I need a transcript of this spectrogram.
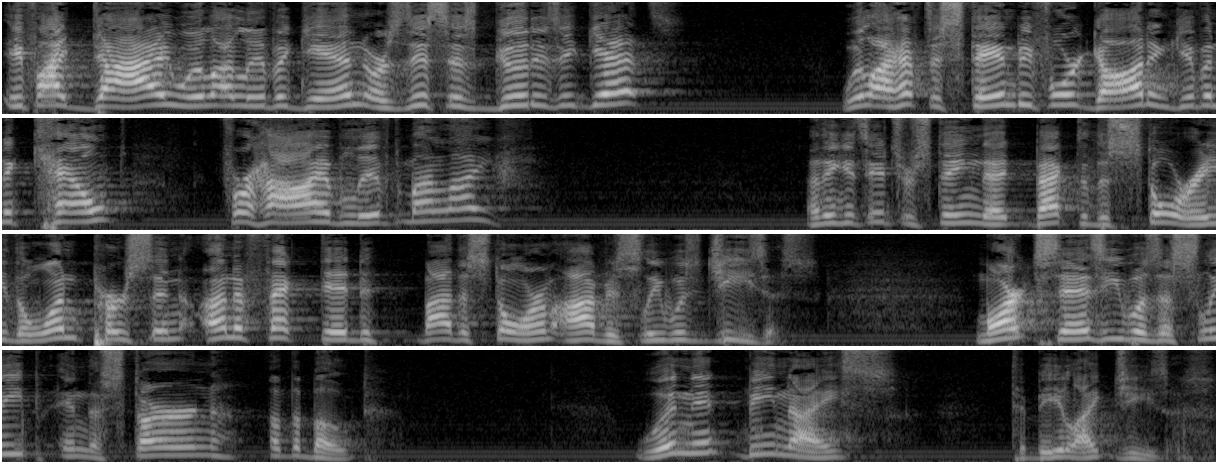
If I die, will I live again? Or is this as good as it gets? Will I have to stand before God and give an account for how I've lived my life? I think it's interesting that back to the story, the one person unaffected by the storm obviously was Jesus. Mark says he was asleep in the stern of the boat. Wouldn't it be nice to be like Jesus?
